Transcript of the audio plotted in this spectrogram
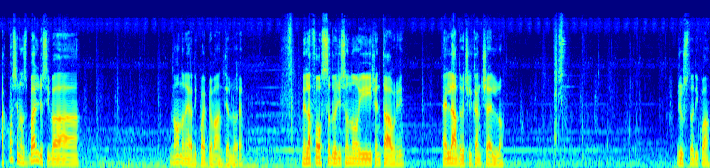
Ah, qua se non sbaglio si va... No, non era di qua, è più avanti allora. Nella fossa dove ci sono i centauri. È là dove c'è il cancello. Giusto, di qua.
